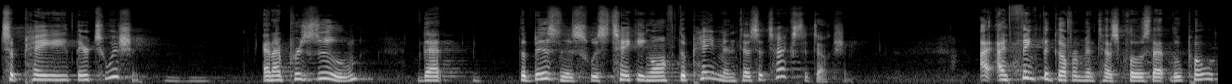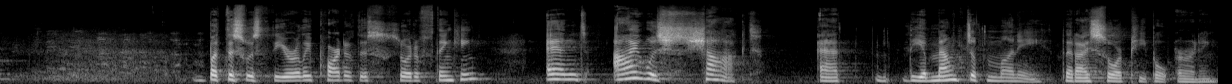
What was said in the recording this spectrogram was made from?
to pay their tuition. Mm-hmm. And I presume that the business was taking off the payment as a tax deduction. I, I think the government has closed that loophole but this was the early part of this sort of thinking. And I was shocked at the amount of money that I saw people earning.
